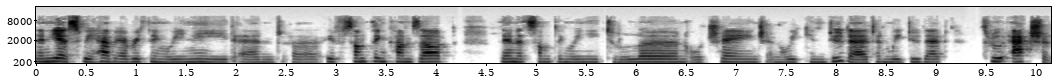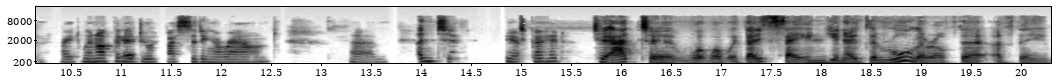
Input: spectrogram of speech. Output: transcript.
then yes, we have everything we need. And uh, if something comes up then it's something we need to learn or change and we can do that and we do that through action right? We're not going to do it by sitting around. Um, and to, yeah to, go ahead. to add to what, what we're both saying you know the ruler of the of the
